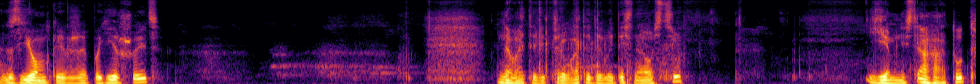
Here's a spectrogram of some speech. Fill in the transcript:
зйомки вже погіршується. Давайте відкривати, дивитись на ось цю ємність. Ага, тут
